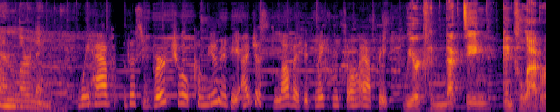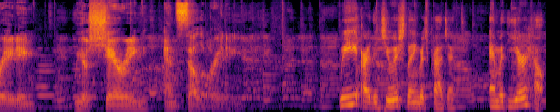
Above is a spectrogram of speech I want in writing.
and learning. We have this virtual community. I just love it. It makes me so happy. We are connecting and collaborating. We are sharing and celebrating. We are the Jewish Language Project, and with your help,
